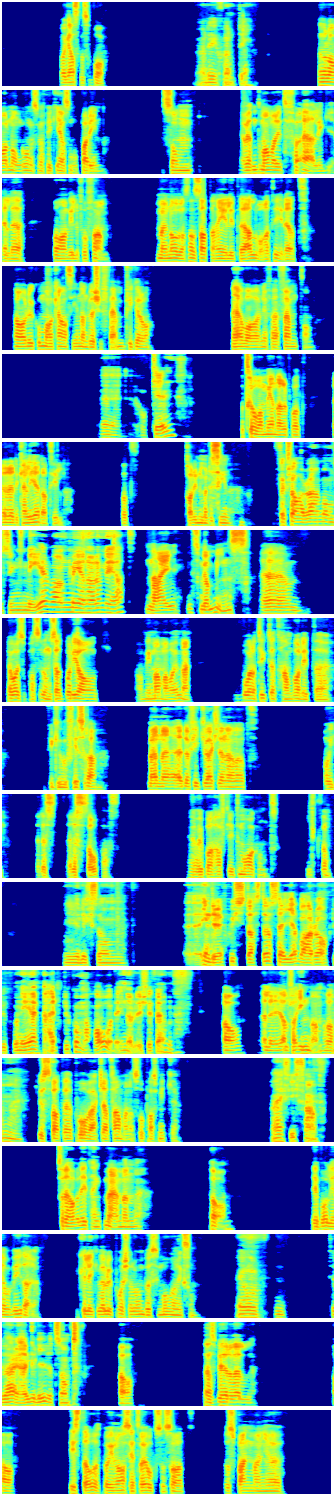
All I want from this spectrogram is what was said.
det var ganska så bra. Ja, det är skönt det. Det var någon gång som jag fick en som hoppade in. Som, jag vet inte om han var lite för ärlig eller vad han ville få fram. Men någonstans satte han ju lite allvaret i det. Att, ja, du kommer ha cancer innan du är 25, fick jag då. När jag var ungefär 15. Eh, Okej. Okay. Jag tror han menade på att det är det det kan leda till. Att, ta din medicin. Förklarar han någonsin mer vad han menade med att? Nej, inte som jag minns. Eh, jag var så pass ung så att både jag och, och min mamma var ju med. Båda tyckte att han var lite, lite goofy sådär. Men eh, det fick verkligen en att, oj, är det, är det så pass? Jag har ju bara haft lite magont. Liksom. Det är ju liksom eh, inte det schysstaste att säga bara rakt upp och ner. Nej, du kommer ha det när du är 25. Ja, eller i alla fall innan. Mm. Just för att det påverkar tarmarna så pass mycket. Nej, fy fan. Så det har väl lite hängt med, men ja. Det är bara att leva vidare. Du kan lika väl bli påkörd av en buss imorgon. Liksom. Jo, tyvärr är ju livet sånt. Ja. Sen så blev det väl... Ja. Sista året på gymnasiet var ju också så att då sprang man ju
